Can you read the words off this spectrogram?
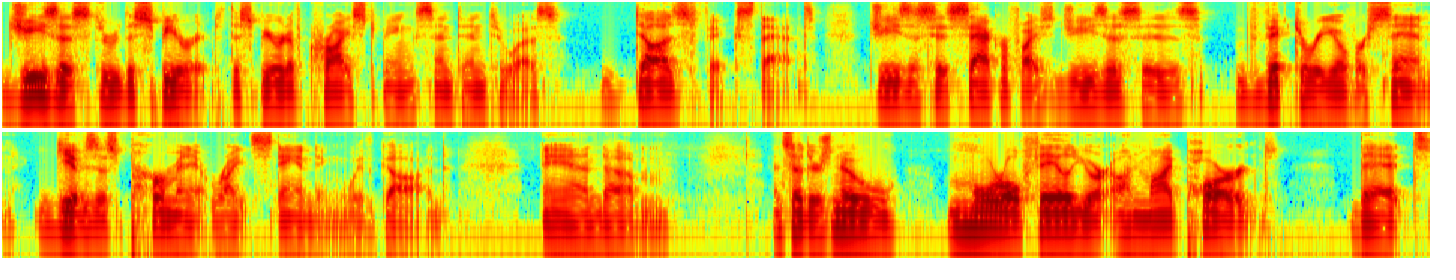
Jesus, through the Spirit, the Spirit of Christ being sent into us, does fix that. Jesus' sacrifice, Jesus' victory over sin gives us permanent right standing with God. And um, and so there's no moral failure on my part that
